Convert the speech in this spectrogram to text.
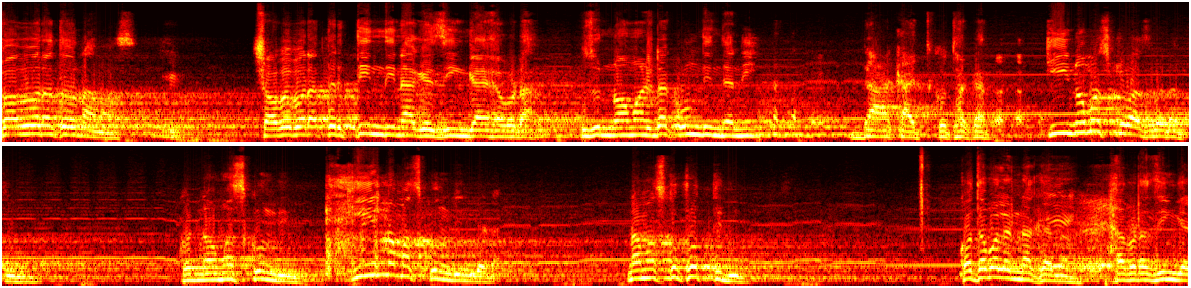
সবে বরাতেও নামাজ। সবে বরাতের তিন দিন আগে জিঙ্গায় হবে ওটা হুজুর নমাজটা কোন দিন জানি? ডাকাত কোথাকার। কি নমাজ তো আসবে না তুমি? নমাজ কোন দিন? কি নামাজ কোন দিন বেটা নামাজ তো প্রতিদিন। কথা বলেন না কেন? হ্যাঁ বেটা জিঙ্গা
